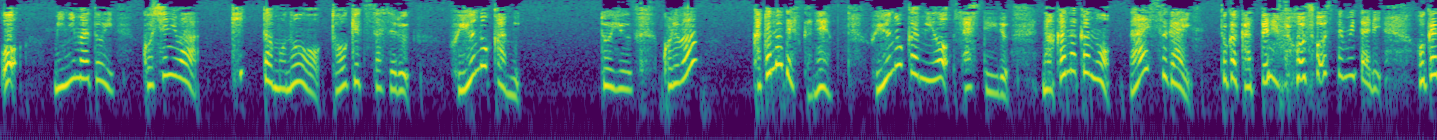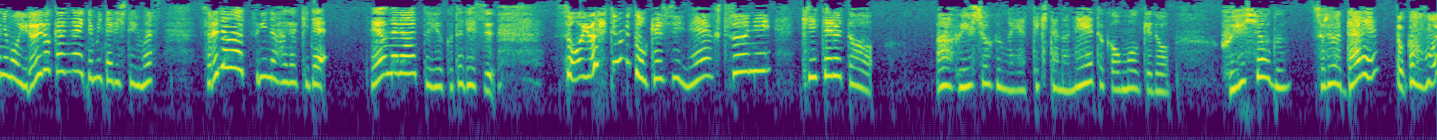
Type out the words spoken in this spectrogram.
を身にまとい、腰にはったものを凍結させる冬の神という、これは刀ですかね。冬の神を指している、なかなかのナイスガイとか勝手に想像してみたり、他にも色々考えてみたりしています。それでは次のハガキで、さようならということです。そう言われてみるとおかしいね。普通に聞いてると、あ、冬将軍がやってきたのね、とか思うけど、冬将軍？それは誰？とか思っ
